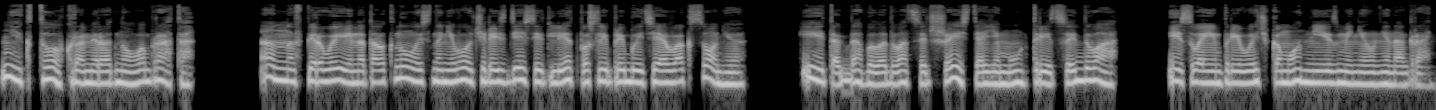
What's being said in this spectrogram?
Никто, кроме родного брата. Анна впервые натолкнулась на него через 10 лет после прибытия в Аксонию. Ей тогда было 26, а ему 32 и своим привычкам он не изменил ни на грань.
